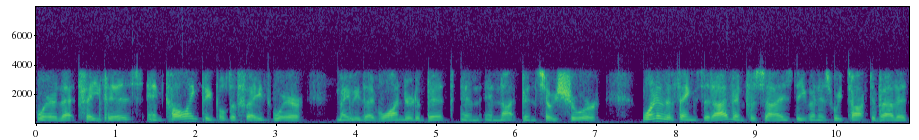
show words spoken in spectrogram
where that faith is, and calling people to faith where maybe they've wandered a bit and, and not been so sure. One of the things that I've emphasized, even as we talked about it,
